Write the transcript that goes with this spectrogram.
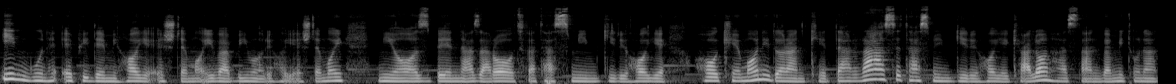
این گونه اپیدمی های اجتماعی و بیماری های اجتماعی نیاز به نظرات و تصمیم گیری های حاکمانی دارند که در رأس تصمیم گیری های کلان هستند و می‌تونن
